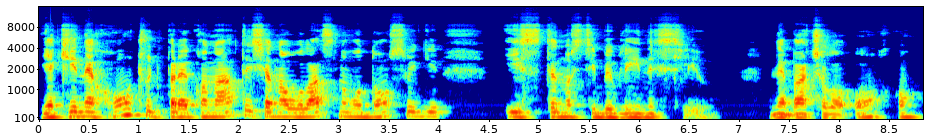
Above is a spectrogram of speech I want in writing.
які не хочуть переконатися на власному досвіді істинності біблійних слів не бачило око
